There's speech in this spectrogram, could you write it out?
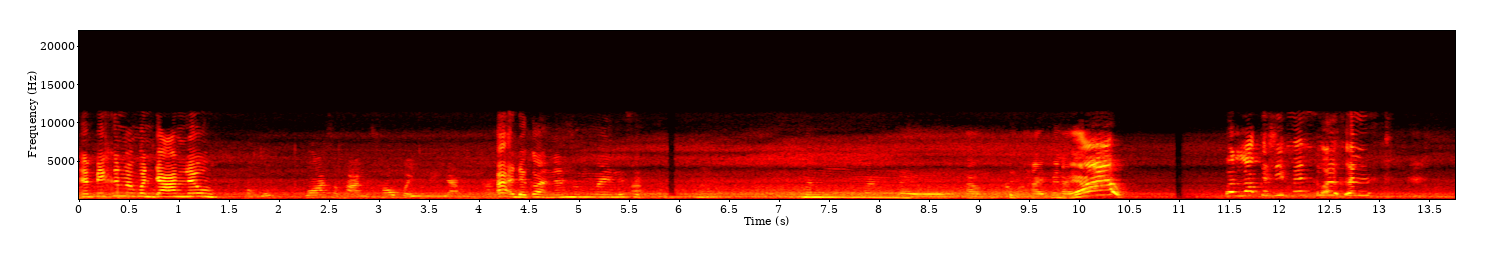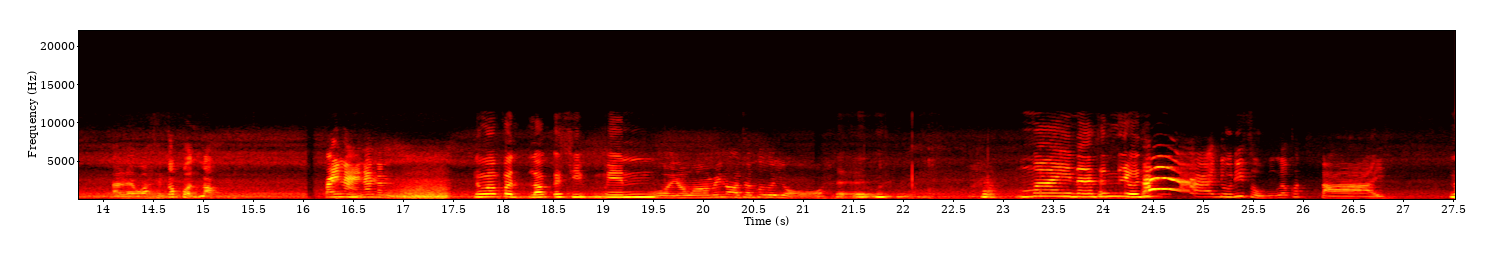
เอ็มปีขึ้นมาบนยานเร็วบอกว่าว่าสะพานเข้าไปในยานทางอะเดี๋ยวก่อนนะทำไมรู้สึก มัน มันเออเอาสุดท้ายไปไหนอ้าวกดล็อกกระชิบเมนด้วยขึ้น อะไรวะฉันก็ปลดล็อก ไปไหนนั่นนั่น นึก ว่าปลดล็อกกระชิปเมนต์โอ้ยนวาไม่รอฉันเลยหรอ ไม่นะฉันอยู่ที่อ่าอยู่ที่สูงแล้วก็ตายน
